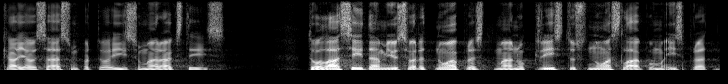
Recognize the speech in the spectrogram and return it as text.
kā jau es esmu par to īsumā rakstījis. To lasīdam, jūs varat noprast manu Kristus noslēpuma izpratni.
